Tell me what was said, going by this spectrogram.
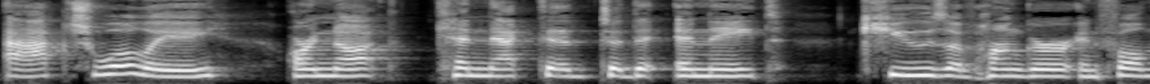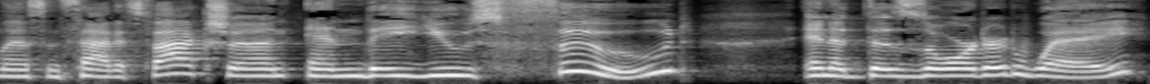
actually are not connected to the innate cues of hunger and fullness and satisfaction, and they use food in a disordered way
